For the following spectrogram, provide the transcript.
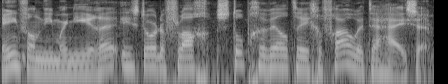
Een van die manieren is door de vlag Stop geweld tegen vrouwen te hijsen.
